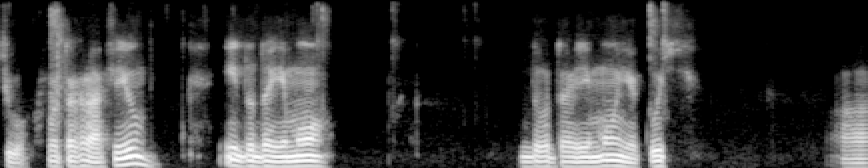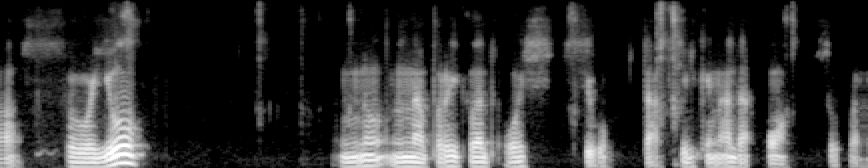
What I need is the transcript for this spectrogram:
цю фотографію і додаємо, додаємо якусь а, свою. Ну, наприклад, ось цю. Так, тільки треба. О, Súper.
